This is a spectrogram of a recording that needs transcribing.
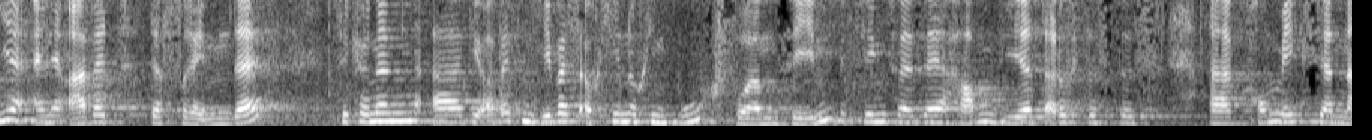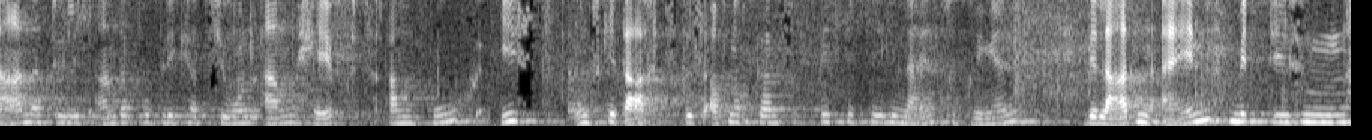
hier eine Arbeit der Fremde, Sie können äh, die Arbeiten jeweils auch hier noch in Buchform sehen, beziehungsweise haben wir, dadurch, dass das äh, Comic sehr nah natürlich an der Publikation am Heft, am Buch ist, uns gedacht, das auch noch ganz richtig hier hineinzubringen. Wir laden ein, mit diesen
